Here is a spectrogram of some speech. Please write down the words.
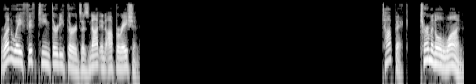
Runway 15 33 is not in operation. Terminal 1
